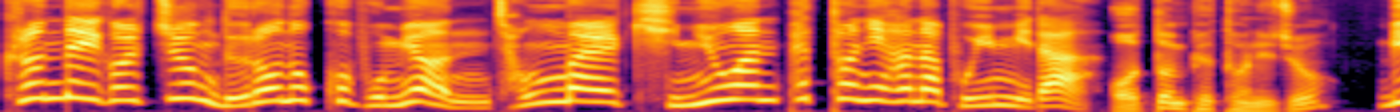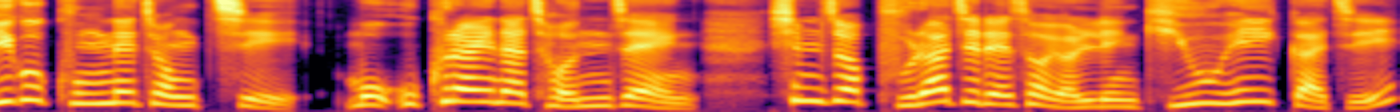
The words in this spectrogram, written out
그런데 이걸 쭉 늘어놓고 보면 정말 기묘한 패턴이 하나 보입니다. 어떤 패턴이죠? 미국 국내 정치, 뭐 우크라이나 전쟁, 심지어 브라질에서 열린 기후회의까지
